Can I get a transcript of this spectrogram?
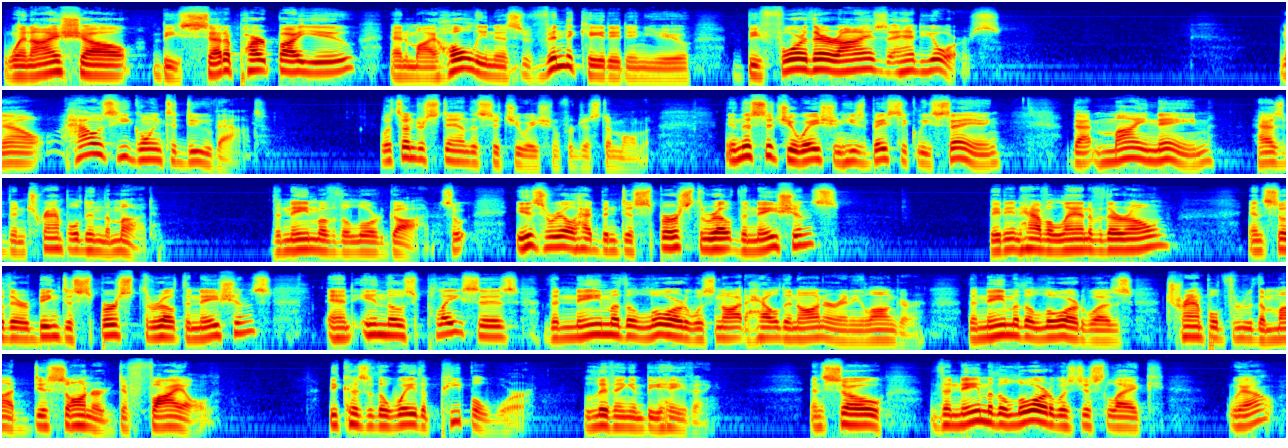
When I shall be set apart by you, and my holiness vindicated in you, before their eyes and yours. Now, how is he going to do that? Let's understand the situation for just a moment. In this situation, he's basically saying that my name has been trampled in the mud, the name of the Lord God. So Israel had been dispersed throughout the nations. They didn't have a land of their own. And so they're being dispersed throughout the nations. And in those places, the name of the Lord was not held in honor any longer. The name of the Lord was trampled through the mud, dishonored, defiled, because of the way the people were living and behaving. And so the name of the Lord was just like, well,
